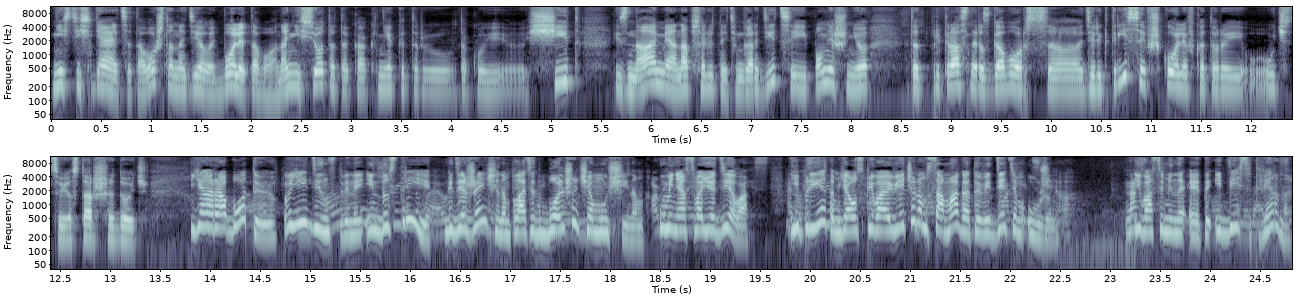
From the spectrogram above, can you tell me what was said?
не стесняется того, что она делает. Более того, она несет это как некоторую такой щит и знамя, она абсолютно этим гордится. И помнишь, у нее этот прекрасный разговор с э, директрисой в школе, в которой учится ее старшая дочь. Я работаю в единственной индустрии, где женщинам платят больше, чем мужчинам. У меня свое дело. И при этом я успеваю вечером сама готовить детям ужин. И вас именно это и бесит, верно?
